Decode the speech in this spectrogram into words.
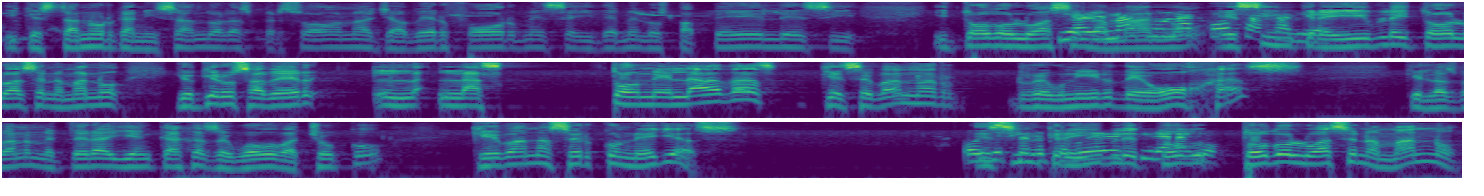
y que están organizando a las personas, ya ver fórmese y deme los papeles y, y todo lo hacen a mano. cosa, es Javier. increíble y todo lo hacen a mano. Yo quiero saber la- las toneladas que se van a reunir de hojas, que las van a meter ahí en cajas de huevo bachoco, ¿qué van a hacer con ellas? Oye, es increíble, todo, algo. todo lo hacen a mano.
